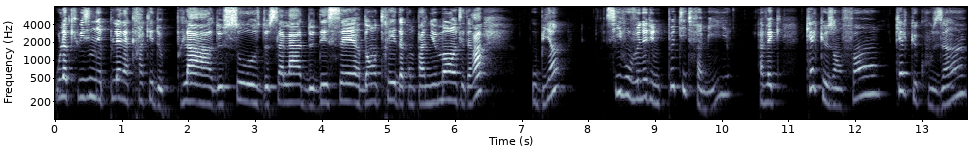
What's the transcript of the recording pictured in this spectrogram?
où la cuisine est pleine à craquer de plats, de sauces, de salades, de desserts, d'entrées, d'accompagnements, etc. Ou bien, si vous venez d'une petite famille, avec quelques enfants, quelques cousins,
